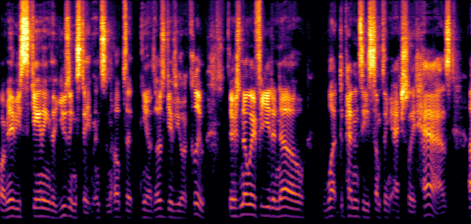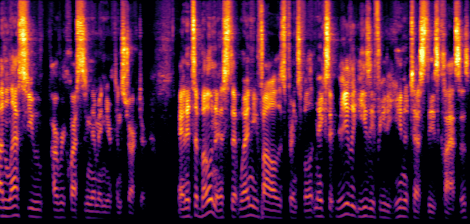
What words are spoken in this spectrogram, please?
or maybe scanning the using statements and hope that, you know, those give you a clue, there's no way for you to know what dependencies something actually has unless you are requesting them in your constructor. And it's a bonus that when you follow this principle, it makes it really easy for you to unit test these classes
